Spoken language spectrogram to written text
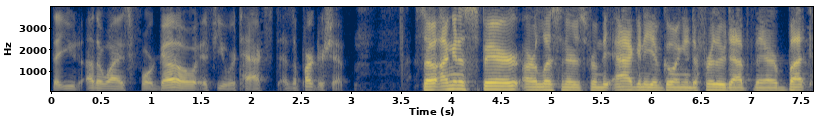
that you'd otherwise forego if you were taxed as a partnership. So I'm going to spare our listeners from the agony of going into further depth there, but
